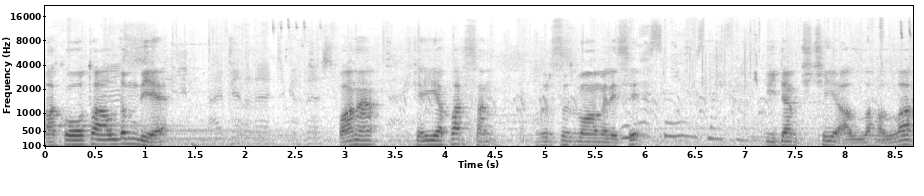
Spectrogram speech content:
Bak o otu aldım diye bana şey yaparsan hırsız muamelesi idam çiçeği Allah Allah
